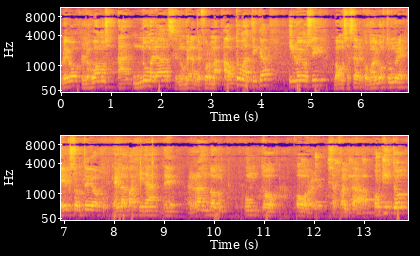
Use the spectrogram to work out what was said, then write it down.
luego los vamos a numerar, se numeran de forma automática y luego sí vamos a hacer como de costumbre el sorteo en la página de random.org. Ya falta poquito,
